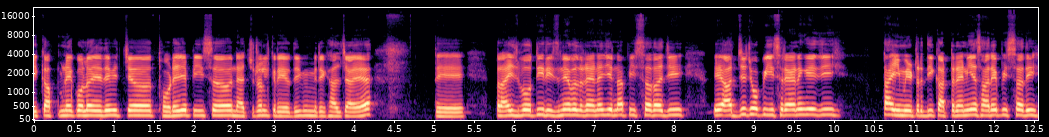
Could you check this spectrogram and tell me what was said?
ਇੱਕ ਆਪਣੇ ਕੋਲ ਇਹਦੇ ਵਿੱਚ ਥੋੜੇ ਜਿਹੇ ਪੀਸ ਨੈਚੁਰਲ ਕਰੇਵ ਦੇ ਵੀ ਮੇਰੇ ਖਿਆਲ ਚ ਆਏ ਆ। ਤੇ ਪ੍ਰਾਈਸ ਬਹੁਤ ਹੀ ਰੀਜ਼ਨੇਬਲ ਰਹਿਣਾ ਜੀ ਇਹਨਾਂ ਪੀਸਾਂ ਦਾ ਜੀ। ਇਹ ਅੱਜ ਜੋ ਪੀਸ ਰਹਿਣਗੇ ਜੀ 2.5 ਮੀਟਰ ਦੀ ਕੱਟ ਰਹਿਣੀ ਹੈ ਸਾਰੇ ਪੀਸਾਂ ਦੀ।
